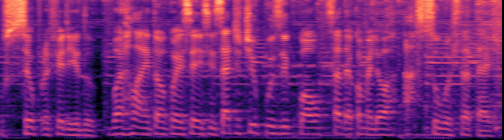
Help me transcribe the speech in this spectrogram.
o seu preferido? Bora lá então conhecer esses sete tipos e qual se adequa melhor à sua estratégia.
